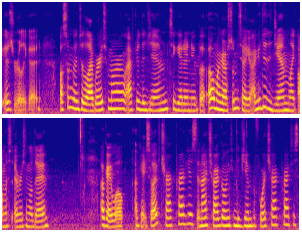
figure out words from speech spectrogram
It was really good. Also, I'm going to the library tomorrow after the gym to get a new book. Oh my gosh, let me tell you, I could do the gym like almost every single day. Okay, well, okay, so I have track practice and I try going to the gym before track practice,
